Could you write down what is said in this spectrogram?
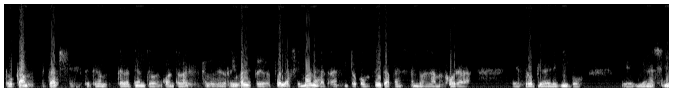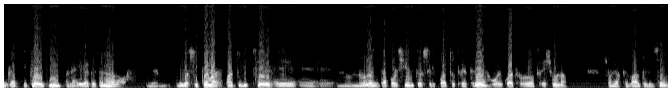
tocamos detalles que tenemos que estar atentos en cuanto a la gestión del rival, pero después la semana la transito completa pensando en la mejora eh, propia del equipo eh, y en hacer hincapié todo el tiempo en la idea que tenemos. Eh, los sistemas que utilicé, un 90% es el 4-3-3 o el 4-2-3-1, son los que más utilicé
